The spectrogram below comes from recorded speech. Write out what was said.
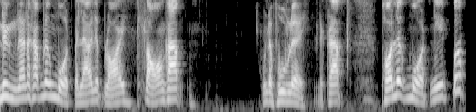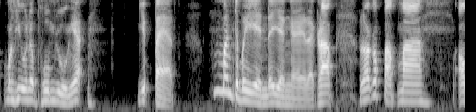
หนึ่งแล้วนะครับเรื่องโหมดไปแล้วเรียบร้อยสองครับ อุณหภูมิเลยนะครับพอเลือกโหมดนี้ปุ๊บบางทีอุณหภูมิอยู่เงี้ยยี่แปดมันจะไปเย็นได้ยังไงล่ะครับ เราก็ปรับมา เอา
